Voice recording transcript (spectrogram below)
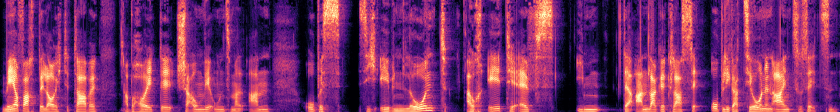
mehrfach beleuchtet habe. Aber heute schauen wir uns mal an, ob es sich eben lohnt, auch ETFs im der Anlageklasse Obligationen einzusetzen.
